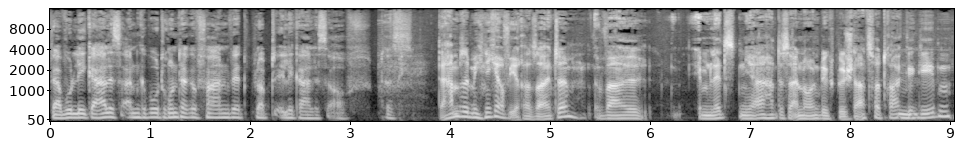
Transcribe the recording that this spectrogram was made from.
Da, wo legales Angebot runtergefahren wird, ploppt illegales auf. Das da haben Sie mich nicht auf Ihrer Seite, weil im letzten Jahr hat es einen neuen Glücksspielstaatsvertrag mhm. gegeben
